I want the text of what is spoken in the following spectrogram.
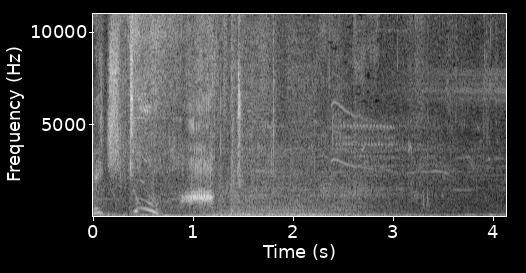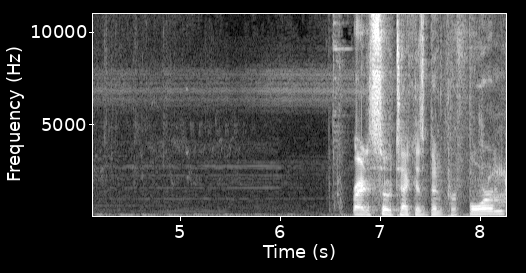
It's too hot. Rite of Sotek has been performed.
